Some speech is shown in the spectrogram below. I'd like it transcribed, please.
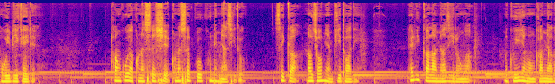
အဝေးပြေးကိတ်တဲ့1988 89ခုနှစ်များစီသို့စိတ်ကနောက်ကျောင်းပြန်ပြေးသွားသည်အဲ့ဒီကာလာများစီတုန်းကမကွေးရန်ကုန်ကားများက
